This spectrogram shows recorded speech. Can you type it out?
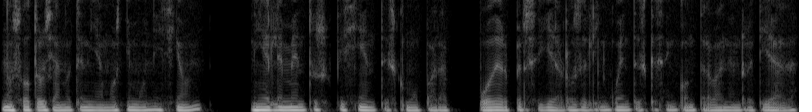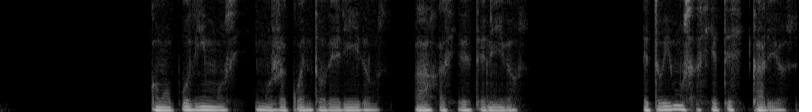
Nosotros ya no teníamos ni munición ni elementos suficientes como para poder perseguir a los delincuentes que se encontraban en retirada. Como pudimos, hicimos recuento de heridos, bajas y detenidos. Detuvimos a siete sicarios,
